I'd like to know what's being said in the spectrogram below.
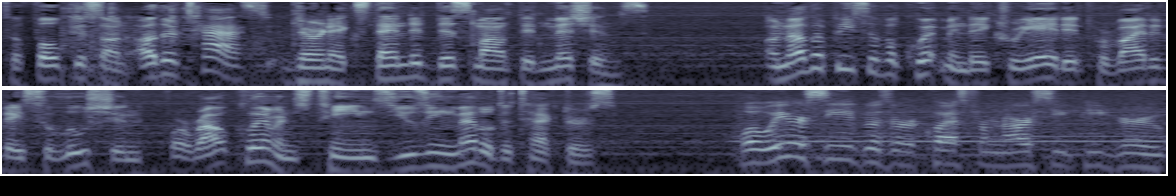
to focus on other tasks during extended dismounted missions. Another piece of equipment they created provided a solution for route clearance teams using metal detectors. What we received was a request from an RCP group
